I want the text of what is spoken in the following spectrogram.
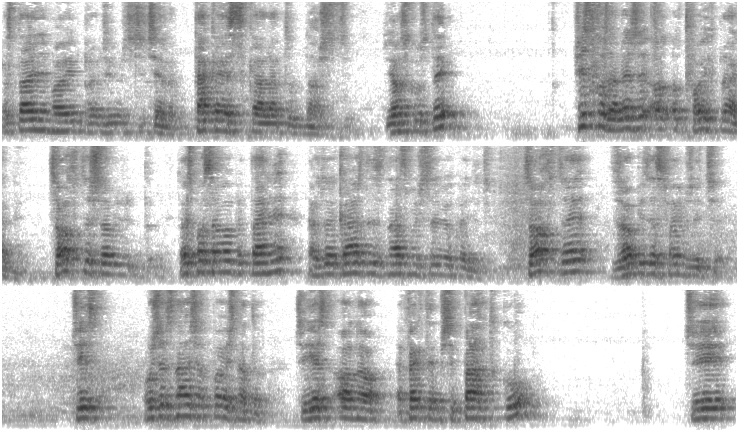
zostanie moim prawdziwym czcicielem. Taka jest skala trudności. W związku z tym wszystko zależy od, od Twoich pragnień. Co chcesz robić? To jest podstawowe pytanie, na które każdy z nas musi sobie odpowiedzieć. Co chce zrobić ze swoim życiem? Czy jest, muszę znaleźć odpowiedź na to. Czy jest ono efektem przypadku? Czy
